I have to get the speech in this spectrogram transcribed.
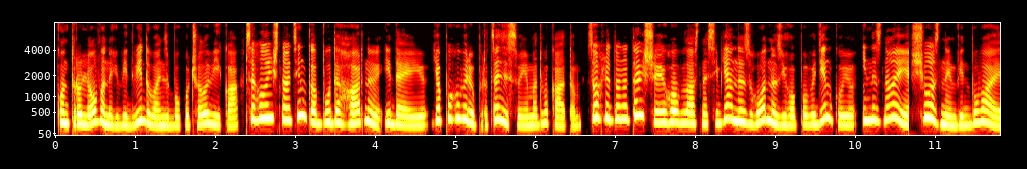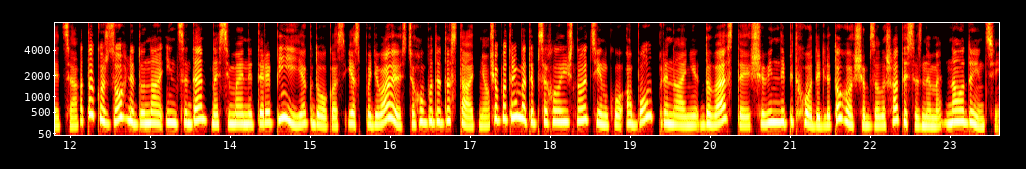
контрольованих відвідувань з боку чоловіка. Психологічна оцінка буде гарною ідеєю. Я поговорю про це зі своїм адвокатом. З огляду на те, що його власна сім'я не згодна з його поведінкою і не знає, що з ним відбувається, а також з огляду на інцидент на сімейній терапії як доказ. Я сподіваюся, цього буде достатньо, щоб отримати психологічну оцінку або, принаймні, довести, що він не підходить для того, щоб залишатися з ними наодинці.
